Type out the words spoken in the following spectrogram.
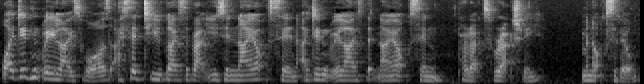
What I didn't realise was, I said to you guys about using nioxin. I didn't realise that nioxin products were actually minoxidil.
